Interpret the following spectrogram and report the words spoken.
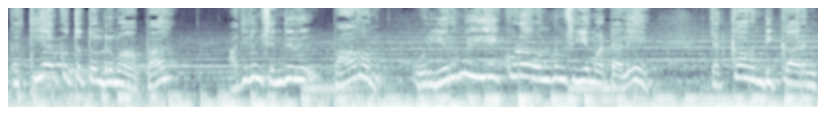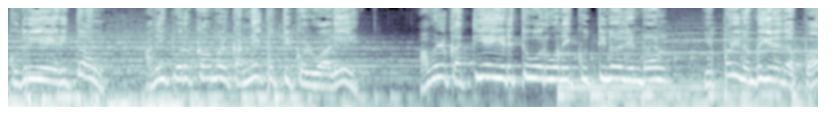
கத்தியால் குத்த தோன்றுமா அப்பா? அதிலும் செந்திரு பாவம் ஒரு எறும்பையை கூட ஒன்றும் செய்ய மாட்டாளே. ஜட்கா வண்டிக்காரன் குதிரையை அடித்தால் அதை பொறுக்காமல் கண்ணை குத்திக் கொள்வாளே. அவள் கத்தியை எடுத்து ஒருவனை குத்தினாள் என்றால் எப்படி நம்புகிறது அப்பா?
